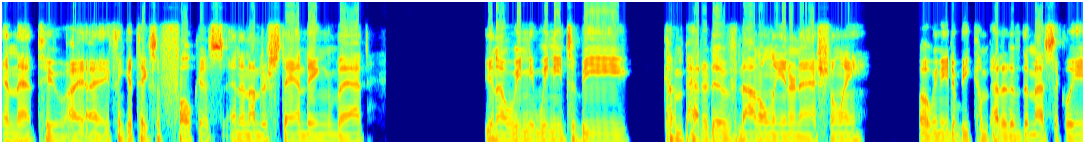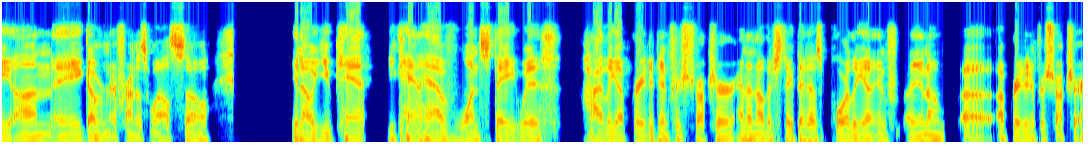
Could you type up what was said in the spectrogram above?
in that too. I, I think it takes a focus and an understanding that you know we we need to be competitive not only internationally, but we need to be competitive domestically on a government front as well. So, you know, you can't you can't have one state with highly upgraded infrastructure and another state that has poorly uh, inf- you know uh, upgraded infrastructure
